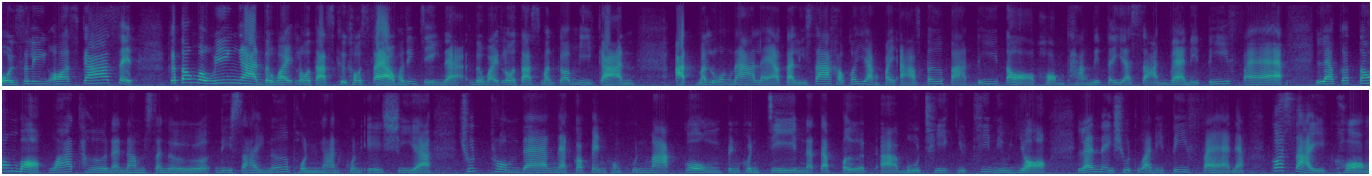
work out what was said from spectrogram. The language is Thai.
โอนสลิงออสการ์เสร็จ ก็ต้องมาวิ่งงาน The White Lotus คือเขาแซวเพราะจริงๆเนี่ย The White Lotus มันก็มีการอัดมาล่วงหน้าแล้ว แต่ลิซ่าเขาก็ยังไป after party ต่อของทางนิตยสาร Vanity Fair แล้วก็ต้องบอกว่าเธอเนี่ยนำเสนอดีไซเนอร์ผลงานคนเอเชีย ชุดพรมแดงเนี่ยก็เป็นของคุณมาร์กกง เป็นคนจีนนะ แต่เปิดบูติกอยู่ที่นิวยอร์กและในชุด Vanity Fair เนี่ยก็ใส่ของ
